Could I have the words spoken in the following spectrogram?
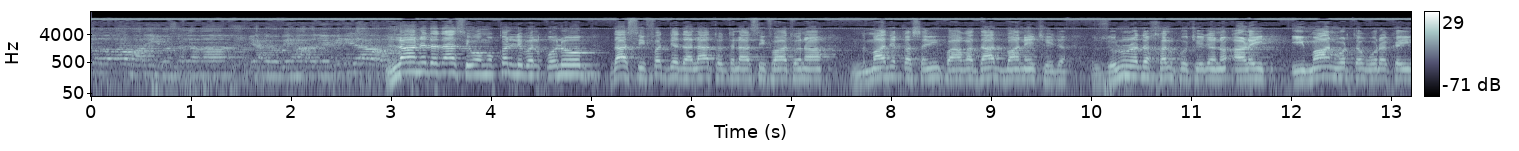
صلى الله عليه وسلم يحلو بهذا اليمين الى لا نه دا داسې و مقلب القلوب دا صفت د دلات او تلا صفاتنا ما دې قسمی پاغه داد باندې چې د زړونو د خلکو چې د اړې ایمان ورته غوړه کوي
